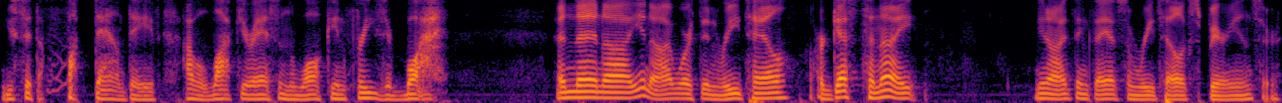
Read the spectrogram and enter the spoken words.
You sit the fuck down, Dave. I will lock your ass in the walk-in freezer, boy. And then, uh, you know, I worked in retail. Our guest tonight, you know, I think they have some retail experience or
